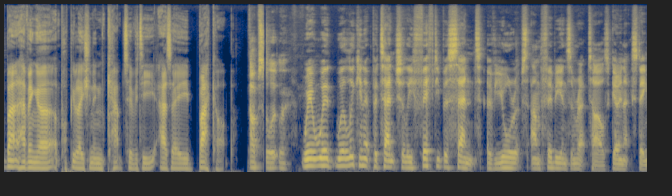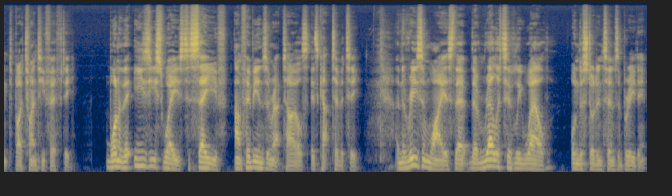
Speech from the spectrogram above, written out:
about having a, a population in captivity as a backup. Absolutely. We're, we're, we're looking at potentially 50% of Europe's amphibians and reptiles going extinct by 2050. One of the easiest ways to save amphibians and reptiles is captivity. And the reason why is that they're relatively well understood in terms of breeding.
